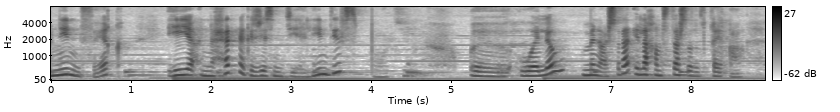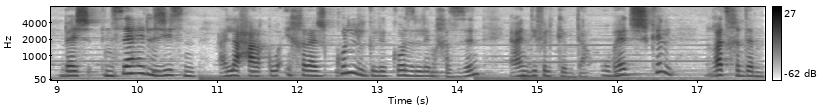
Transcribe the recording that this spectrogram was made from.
منين نفيق هي نحرك الجسم ديالي ندير سبور. أه ولو من عشرة إلى خمسطاش دقيقة باش نساعد الجسم على حرق وإخراج كل الجلوكوز اللي مخزن عندي في الكبدة. وبهذا الشكل غتخدم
